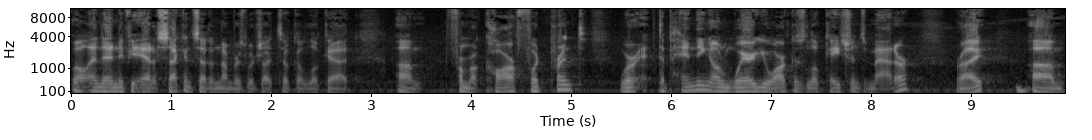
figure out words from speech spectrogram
Well, and then if you add a second set of numbers, which I took a look at, um, from a car footprint, where depending on where you are, because locations matter, right? Um,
